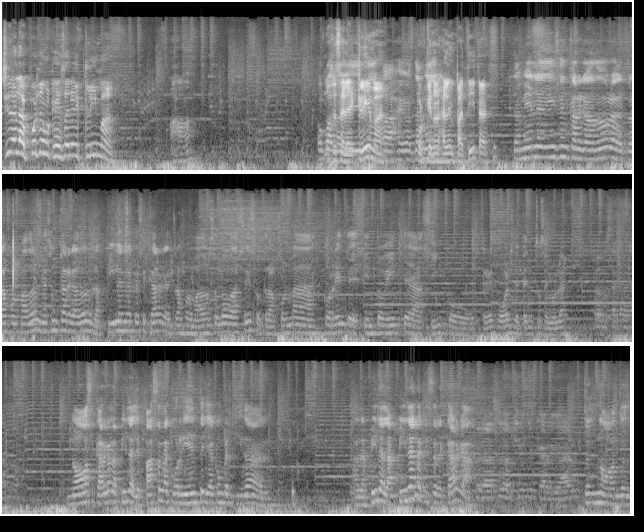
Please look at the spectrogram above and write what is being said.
Cierra la puerta porque se sale el clima. Ajá. O No cuando se sale le el clima. Porque no salen patitas. También le dicen cargador al transformador, no es un cargador, la pila es la que se carga, el transformador solo hace eso, transforma corriente de 120 a 5 o 3 volts, depende de tu celular. Pero me está cargando. No, se carga la pila, le pasa la corriente ya convertida al- a la pila, la pila es la que se recarga. Pero hace la opción de cargar. Entonces, no, entonces,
